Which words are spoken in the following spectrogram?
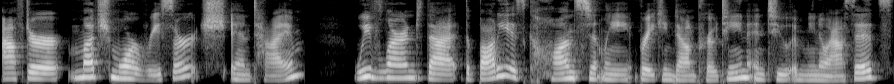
after much more research and time, we've learned that the body is constantly breaking down protein into amino acids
